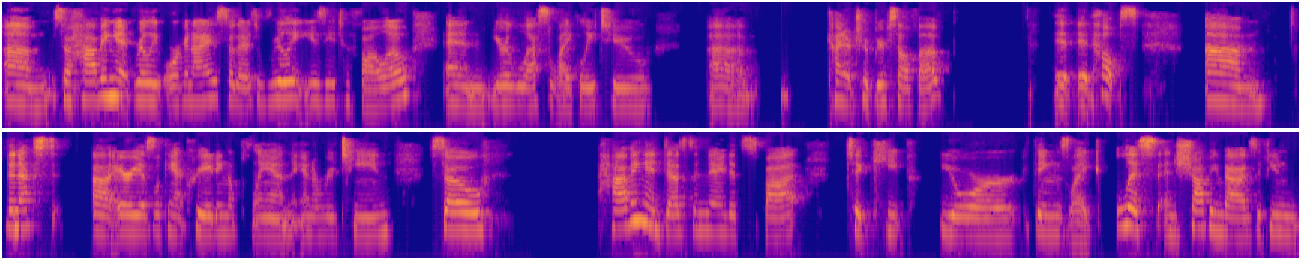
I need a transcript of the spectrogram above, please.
Um, so having it really organized so that it's really easy to follow and you're less likely to uh, kind of trip yourself up it, it helps. Um, the next uh, area is looking at creating a plan and a routine. So having a designated spot to keep your things like lists and shopping bags if you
